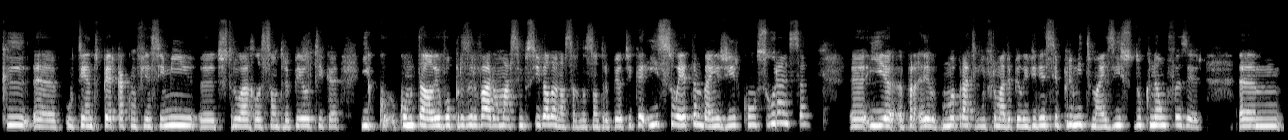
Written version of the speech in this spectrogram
que uh, o utente perca a confiança em mim, uh, destrua a relação terapêutica, e co como tal eu vou preservar ao máximo possível a nossa relação terapêutica, isso é também agir com segurança. Uh, e a, a, uma prática informada pela evidência permite mais isso do que não fazer. Um,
